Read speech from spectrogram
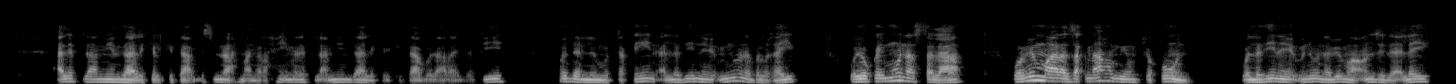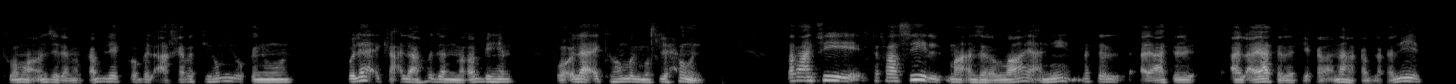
ألف لام ذلك الكتاب. بسم الله الرحمن الرحيم. ألف لام ذلك الكتاب لا ريب فيه. هدى للمتقين الذين يؤمنون بالغيب ويقيمون الصلاة ومما رزقناهم ينفقون والذين يؤمنون بما أنزل إليك وما أنزل من قبلك وبالآخرة هم يوقنون. أولئك على هدى من ربهم وأولئك هم المفلحون. طبعا في تفاصيل ما أنزل الله يعني مثل الآيات التي قرأناها قبل قليل.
